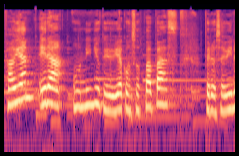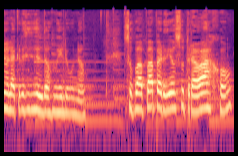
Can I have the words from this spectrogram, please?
Fabián era un niño que vivía con sus papás, pero se vino la crisis del 2001. Su papá perdió su trabajo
